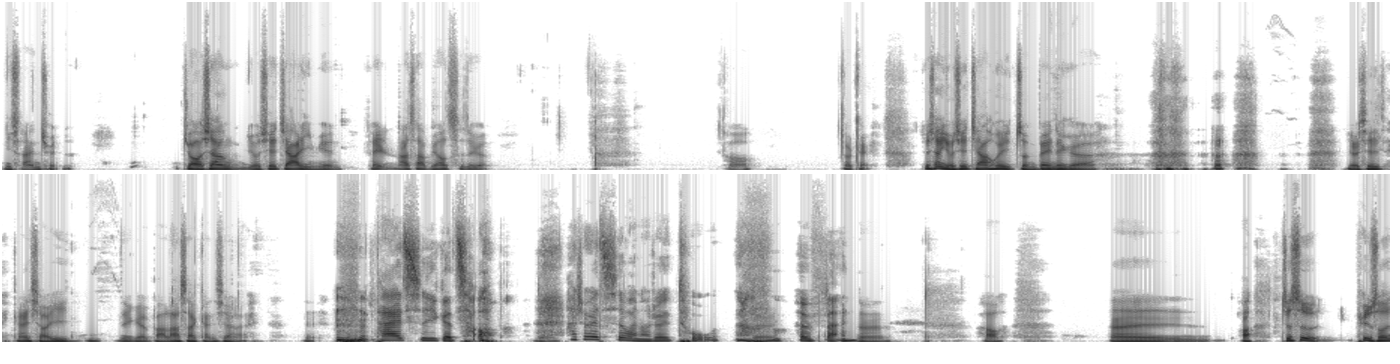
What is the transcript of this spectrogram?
你是安全的？就好像有些家里面，哎，拉萨不要吃这个。好，OK，就像有些家会准备那个，有些刚才小易那个把拉萨赶下来，他爱吃一个草，他就会吃完了就会吐，对，很烦。嗯，好，嗯。啊，就是譬如说，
